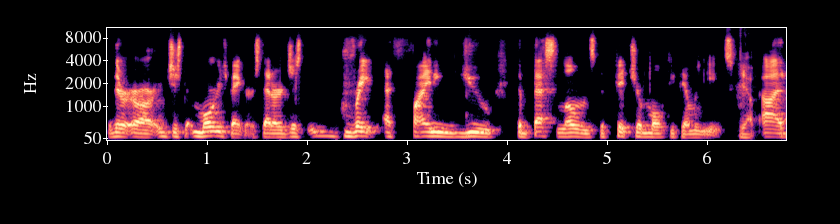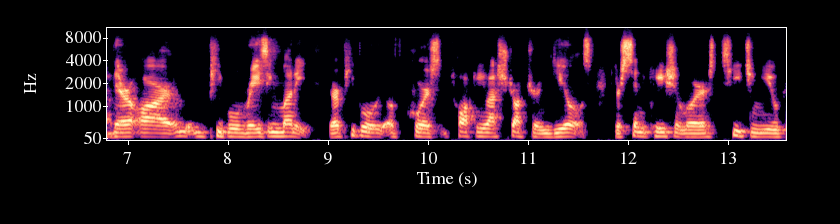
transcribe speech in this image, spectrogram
There are just mortgage bankers that are just great at finding you the best loans to fit your multifamily needs. Yep. Uh, there are people raising money. There are people, of course, talking about structuring deals. There's syndication lawyers teaching you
